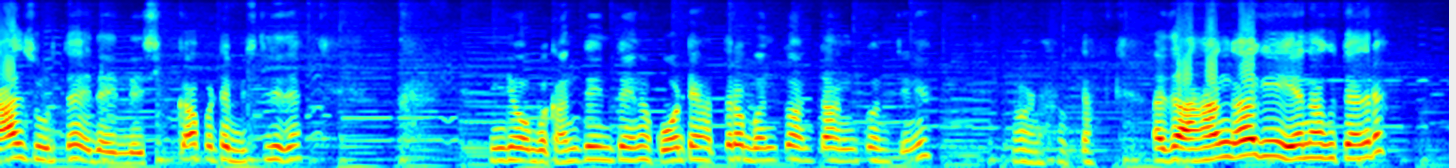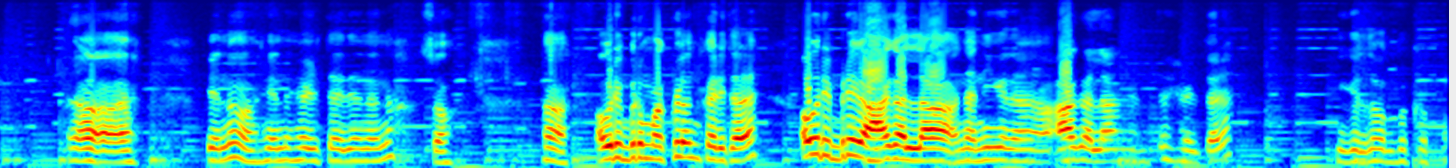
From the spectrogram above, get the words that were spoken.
ಕಾಲು ಸುಡ್ತಾ ಇದೆ, ಇಲ್ಲಿ ಸಿಕ್ಕಾಪಟ್ಟೆ ಬಿಸಿಲಿದೆ. ಹಿಂಗೆ ಹೋಗ್ಬೇಕು. ಅಂತ ಇಂತೂ ಏನೋ ಕೋಟೆ ಹತ್ತಿರ ಬಂತು ಅಂತ ಅನ್ಕೊಂತೀನಿ. ನೋಡೋಣ ಓಕೆ ಅದು ಹಾಗಾಗಿ ಏನಾಗುತ್ತೆ ಅಂದರೆ ಏನು ಏನು ಹೇಳ್ತಾ ಇದ್ದೆ ನಾನು? ಸೊ ಹಾಂ, ಅವರಿಬ್ರು ಮಕ್ಕಳನ್ನು ಕರೀತಾರೆ. ಅವರಿಬ್ರಿಗೆ ಆಗಲ್ಲ, ನನಗೆ ಆಗಲ್ಲ ಅಂತ ಹೇಳ್ತಾರೆ. ಈಗೆಲ್ಲ ಹೋಗ್ಬೇಕಪ್ಪ.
